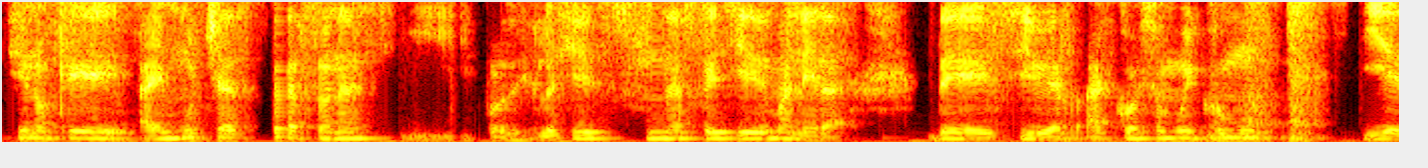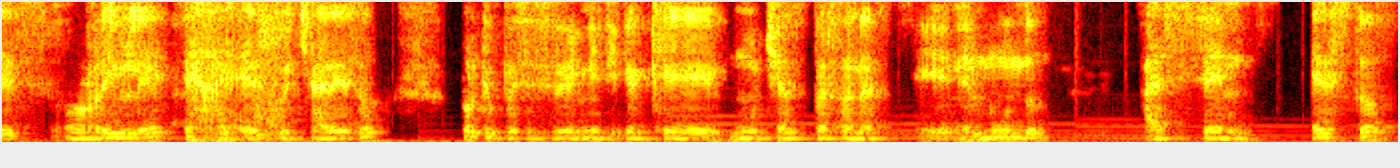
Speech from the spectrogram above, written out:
sino que hay muchas personas, y por decirlo así, es una especie de manera de ciberacoso muy común y es horrible escuchar eso, porque pues eso significa que muchas personas en el mundo hacen esto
